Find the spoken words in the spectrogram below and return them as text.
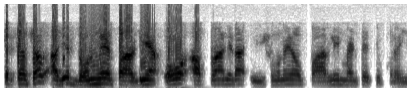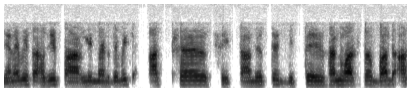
ਚੱਕਰ ਸਾਹਿਬ ਅਜੇ ਦੋਨੇ ਪਾਰਟੀਆਂ ਉਹ ਆਪਣਾ ਜਿਹੜਾ ਇਸ਼ੂ ਨੇ ਉਹ ਪਾਰਲੀਮੈਂਟ ਤੇ ਚੁੱਕ ਰਹੀਆਂ ਨੇ ਵੀ ਅਸੀਂ ਪਾਰਲੀਮੈਂਟ ਦੇ ਵਿੱਚ 8 ਸੀਟਾਂ ਦੇ ਉੱਤੇ ਜਿੱਤੇ ਸਾਨੂੰ 8 ਤੋਂ ਵੱਧ 8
